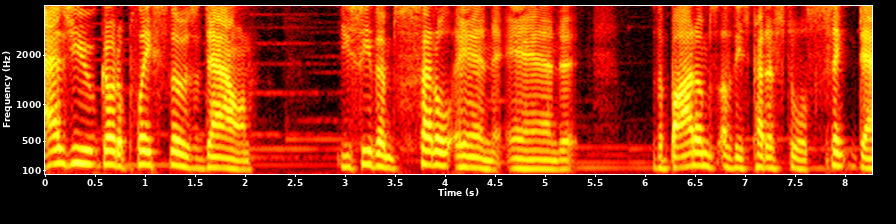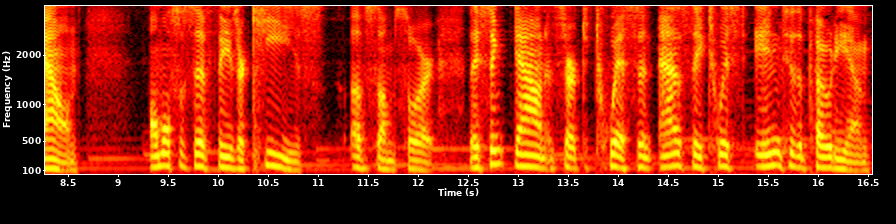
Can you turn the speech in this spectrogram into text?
as you go to place those down, you see them settle in, and the bottoms of these pedestals sink down, almost as if these are keys of some sort. They sink down and start to twist, and as they twist into the podium,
